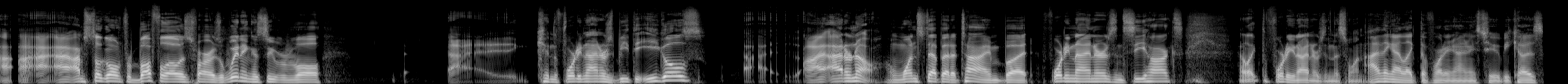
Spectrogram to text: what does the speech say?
I, I, I'm still going for Buffalo as far as winning a Super Bowl. Uh, can the 49ers beat the Eagles? I, I, I don't know. One step at a time, but 49ers and Seahawks, I like the 49ers in this one. I think I like the 49ers too because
